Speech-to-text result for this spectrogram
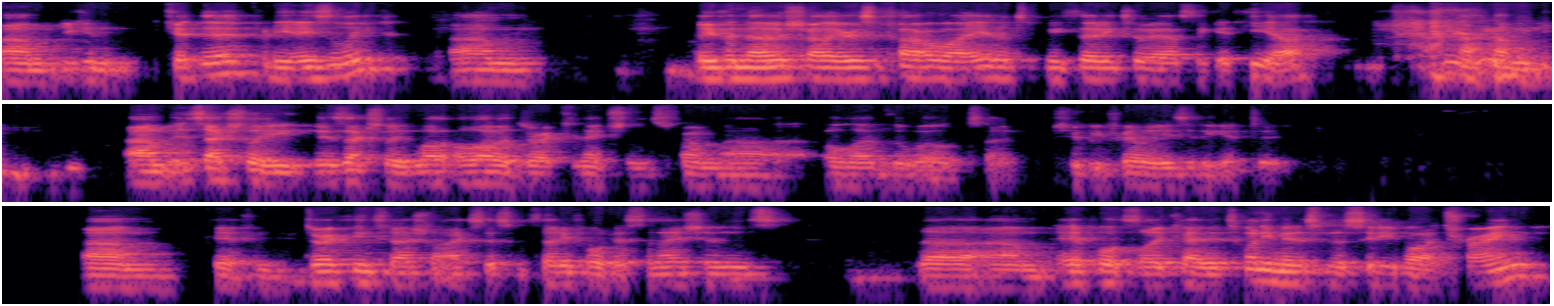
Um, you can get there pretty easily, um, even though Australia is far away and it took me 32 hours to get here. um, um, it's actually there's actually a lot, a lot of direct connections from uh, all over the world, so it should be fairly easy to get to. Um, yeah, from direct international access from 34 destinations. The um, airport's located 20 minutes from the city by train.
